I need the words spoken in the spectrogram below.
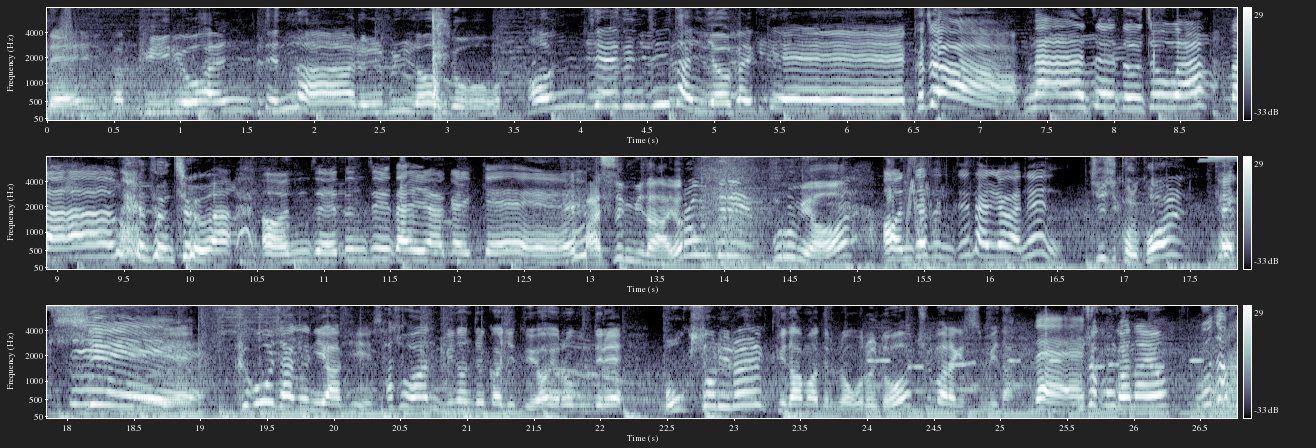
내가 필요할 땐 나를 불러줘 언제든지 달려갈게 가자 낮에도 좋아, 밤에도 좋아, 언제든지 달려갈게. 맞습니다 여러분들이 부르면 언제든지 달려가는 지시콜콜 택시 택시! 크고 작은 이야기 사소한 민원들까지도요 여러분들의 목소리를 귀담아 들으러 오늘도 출발하겠습니다 네. 무조건 가나요? 무조건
